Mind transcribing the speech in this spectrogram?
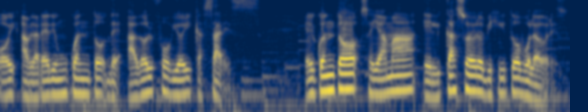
hoy hablaré de un cuento de Adolfo Bioy Casares. El cuento se llama El caso de los viejitos voladores.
